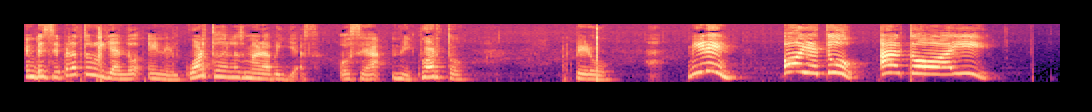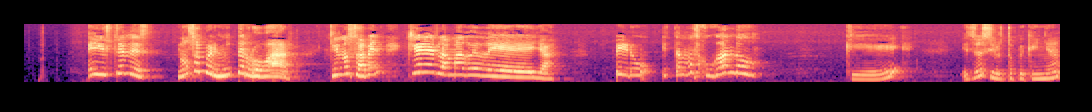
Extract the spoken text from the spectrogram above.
Empecé patrullando en el cuarto de las maravillas, o sea, mi cuarto. Pero, miren, oye tú, alto ahí. ¡Ey, ustedes! No se permite robar. ¿Quién no saben quién es la madre de ella? Pero estamos jugando. ¿Qué? ¿Eso es cierto, pequeña?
